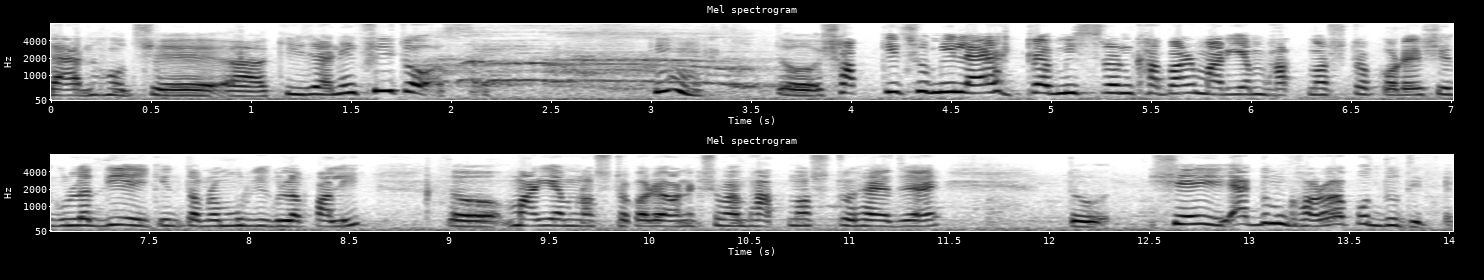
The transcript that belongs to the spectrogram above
দেন হচ্ছে কি জানি, ফিটও আছে। হুম, তো সব কিছু মিলে একটা মিশ্রণ খাবার। মারিয়াম ভাত নষ্ট করে সেগুলো দিয়েই কিন্তু আমরা মুরগিগুলো পালি। তো মারিয়াম নষ্ট করে অনেক সময় ভাত নষ্ট হয়ে যায়। তো সেই একদম ঘরোয়া পদ্ধতিতে।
